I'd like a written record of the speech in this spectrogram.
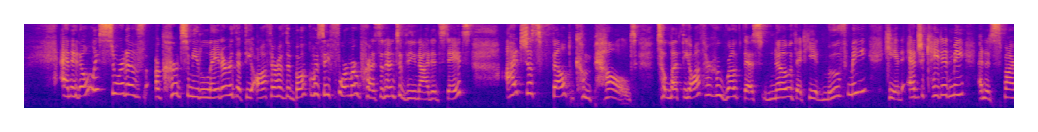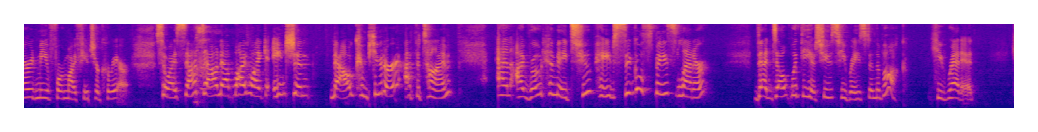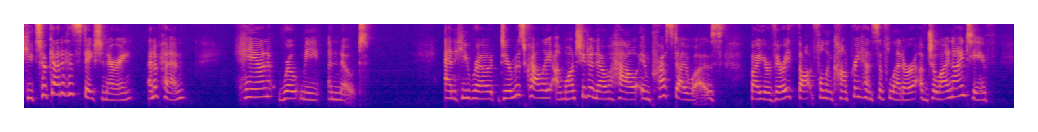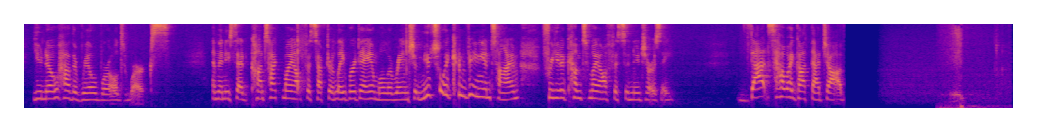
And it only sort of occurred to me later that the author of the book was a former president of the United States. I just felt compelled to let the author who wrote this know that he had moved me, he had educated me, and inspired me for my future career. So I sat down at my like ancient now computer at the time, and I wrote him a two page single space letter that dealt with the issues he raised in the book. He read it, he took out his stationery and a pen, hand wrote me a note and he wrote Dear Ms. Crowley, I want you to know how impressed I was by your very thoughtful and comprehensive letter of July 19th. You know how the real world works. And then he said, Contact my office after Labor Day and we'll arrange a mutually convenient time for you to come to my office in New Jersey. That's how I got that job.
